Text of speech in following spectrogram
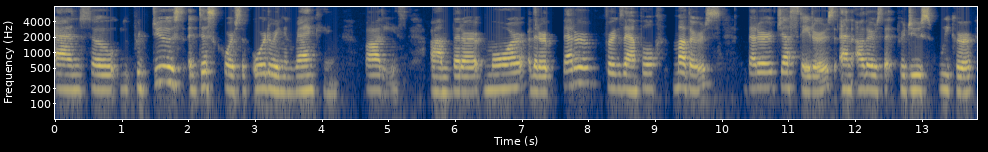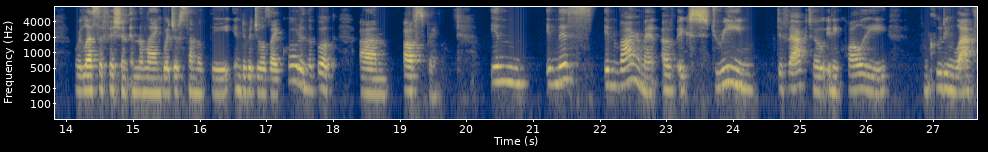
And so you produce a discourse of ordering and ranking bodies um, that are more, that are better, for example, mothers, better gestators, and others that produce weaker or less efficient in the language of some of the individuals I quote in the book, um, offspring. In in this environment of extreme de facto inequality, including lack,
